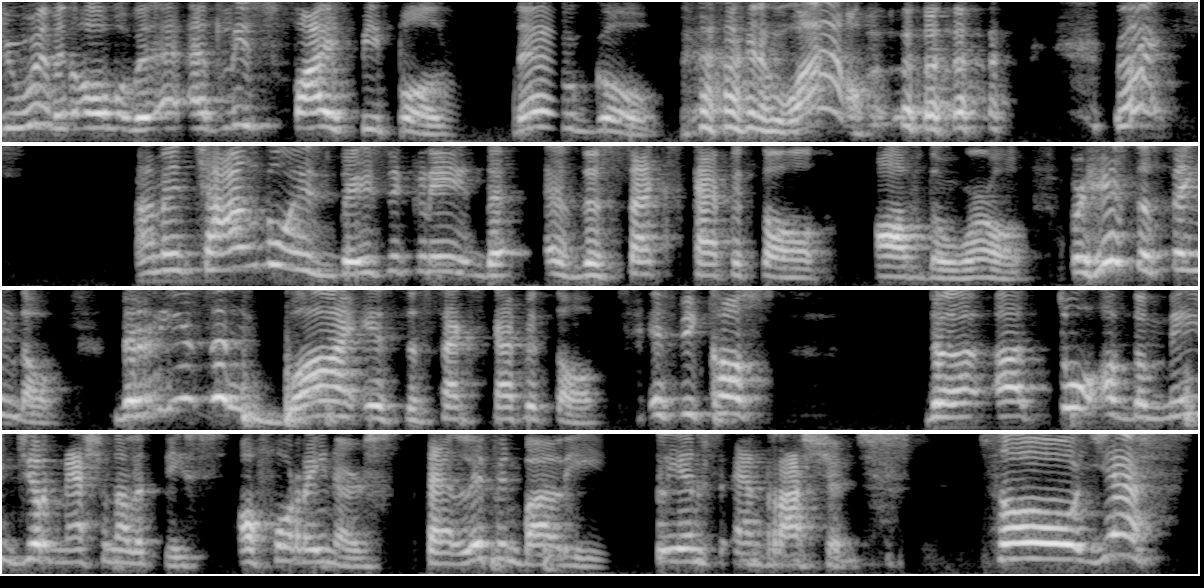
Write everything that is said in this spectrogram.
do it with, almost, with at least five people. There you go. wow. right? I mean, Canggu is basically the as the sex capital of the world. But here's the thing though, the reason why it's the sex capital is because the uh, two of the major nationalities of foreigners that live in Bali, aliens and Russians. So yes,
